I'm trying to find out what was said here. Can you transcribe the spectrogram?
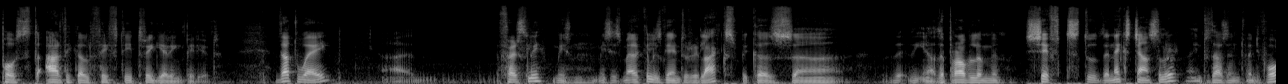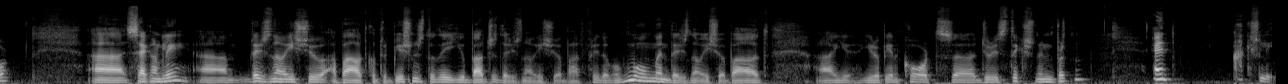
post Article 50 triggering period. That way, uh, firstly, Mrs. Merkel is going to relax because uh, the- you know, the problem shifts to the next chancellor in 2024. Uh, secondly, um, there is no issue about contributions to the EU budget. There is no issue about freedom of movement. There is no issue about uh, European courts' uh, jurisdiction in Britain. And actually,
